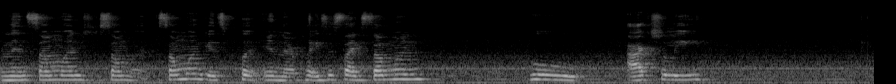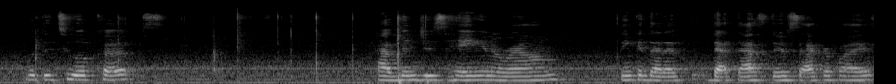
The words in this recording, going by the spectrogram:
And then someone someone someone gets put in their place. It's like someone who actually with the two of cups have been just hanging around thinking that if that that's their sacrifice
